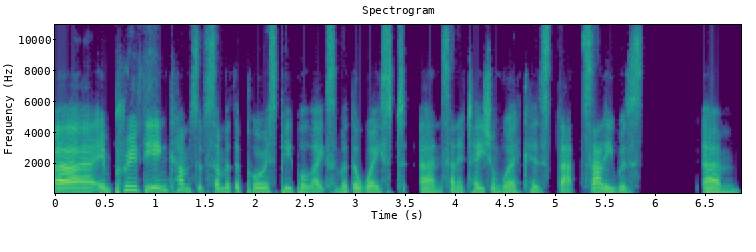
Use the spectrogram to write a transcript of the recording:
uh, improve the incomes of some of the poorest people like some of the waste and sanitation workers that Sally was um,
